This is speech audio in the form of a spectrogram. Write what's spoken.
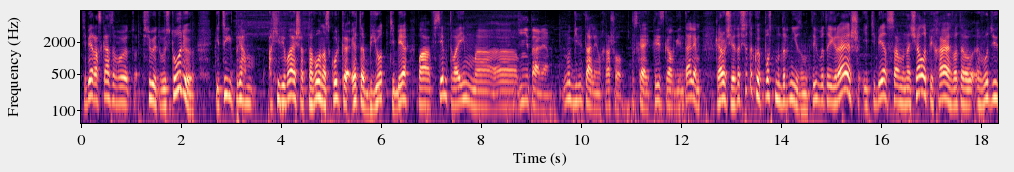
тебе рассказывают всю эту историю, и ты прям охереваешь от того, насколько это бьет тебе по всем твоим э, э, Гениталия. ну, гениталиям, хорошо. Пускай Крис сказал гениталиям. Короче, это все такой постмодернизм. Ты в это играешь, и тебе с самого начала пихают в это Would you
